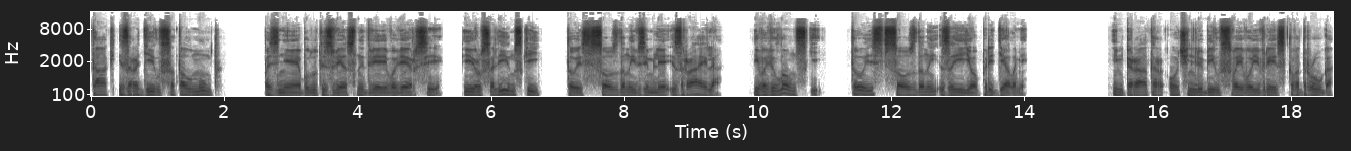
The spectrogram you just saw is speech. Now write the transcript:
Так и зародился Талмуд, Позднее будут известны две его версии – Иерусалимский, то есть созданный в земле Израиля, и Вавилонский, то есть созданный за ее пределами. Император очень любил своего еврейского друга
